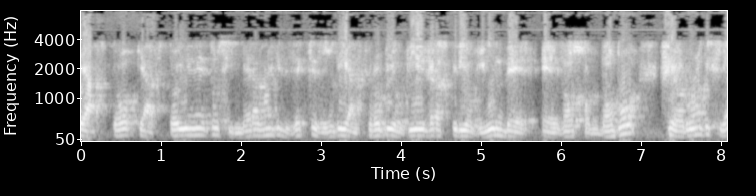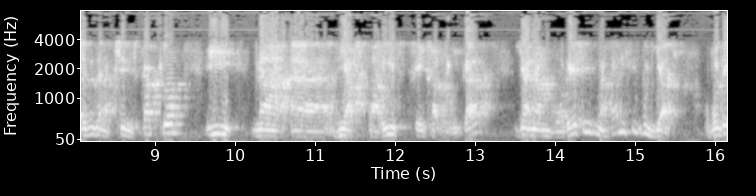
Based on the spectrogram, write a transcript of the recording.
Και αυτό, και αυτό είναι το συμπέρασμα και της έκθεσης ότι οι άνθρωποι οι οποίοι δραστηριοποιούνται εδώ στον τόπο θεωρούν ότι χρειάζεται να ξέρεις κάποιον ή να διαφθαρεί σε εισαγωγικά για να μπορέσεις να κάνεις τη δουλειά σου. Οπότε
